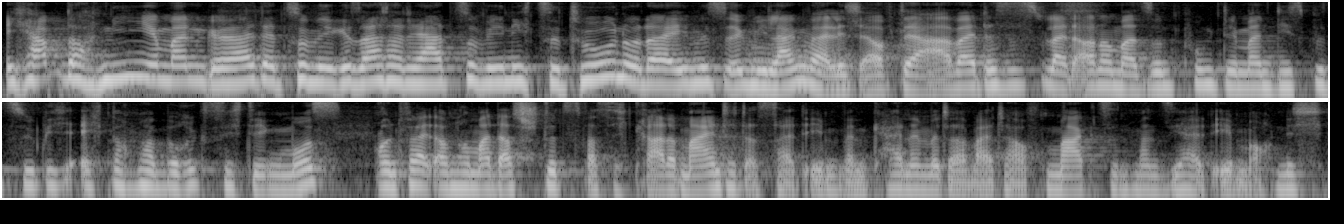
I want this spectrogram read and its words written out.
ich habe noch nie jemanden gehört, der zu mir gesagt hat, er hat zu wenig zu tun oder ihm ist irgendwie langweilig auf der Arbeit. Das ist vielleicht auch nochmal so ein Punkt, den man diesbezüglich echt nochmal berücksichtigen muss. Und vielleicht auch nochmal das stützt, was ich gerade meinte, dass halt eben, wenn keine Mitarbeiter auf dem Markt sind, man sie halt eben auch nicht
